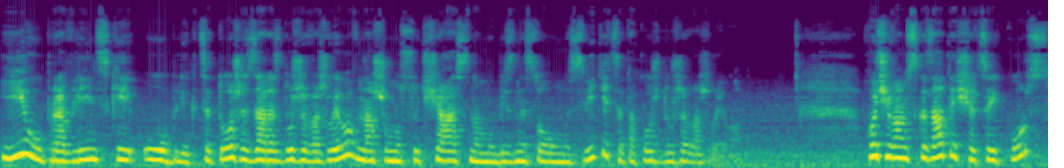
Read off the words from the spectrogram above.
і управлінський облік. Це теж зараз дуже важливо в нашому сучасному бізнесовому світі. Це також дуже важливо. Хочу вам сказати, що цей курс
